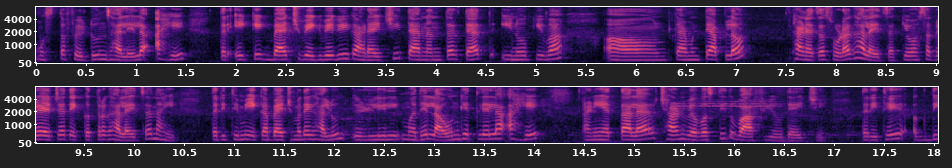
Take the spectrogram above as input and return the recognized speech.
मस्त फेटून झालेलं आहे. तर एक एक बॅच वेगवेगळी काढायची. त्यानंतर त्यात इनो किंवा काय म्हणते आपलं खाण्याचा सोडा घालायचा किंवा सगळ्या याच्यात एकत्र घालायचा नाही. तर इथे मी एका बॅचमध्ये घालून इडलीमध्ये लावून घेतलेला आहे. आणि त्याला छान व्यवस्थित वाफ येऊ द्यायची. तर इथे अगदी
